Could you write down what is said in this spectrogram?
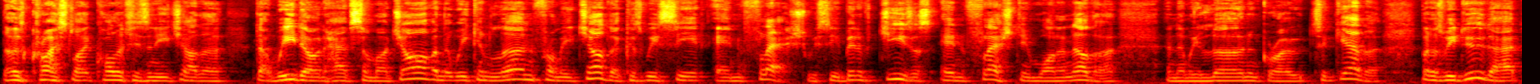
those Christ-like qualities in each other that we don't have so much of and that we can learn from each other because we see it enfleshed. We see a bit of Jesus enfleshed in one another and then we learn and grow together. But as we do that,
